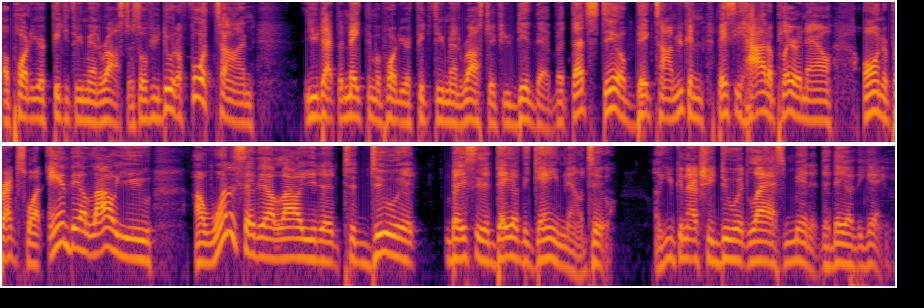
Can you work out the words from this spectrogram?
a part of your 53 man roster. So if you do it a fourth time, you'd have to make them a part of your 53 man roster if you did that. But that's still big time. You can basically hide a player now on the practice squad, and they allow you I want to say they allow you to to do it basically the day of the game now too. Like you can actually do it last minute, the day of the game,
